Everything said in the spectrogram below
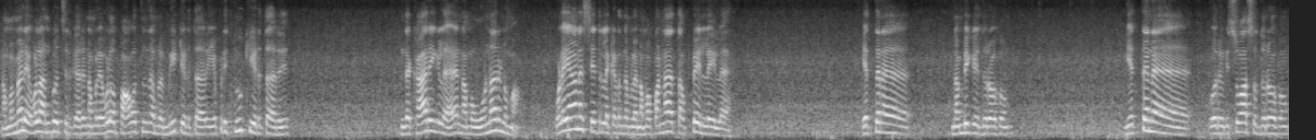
நம்ம மேலே எவ்வளோ அனுபவிச்சிருக்காரு நம்மளை எவ்வளோ பாவத்துலேருந்து நம்மளை மீட்டு எடுத்தார் எப்படி தூக்கி எடுத்தார் இந்த காரியங்களை நம்ம உணரணுமா? உலையான சேற்றில் கிடந்தோம்ல நம்ம பண்ணாத தப்பே இல்லைல்ல எத்தனை நம்பிக்கை துரோகம்? எத்தனை ஒரு விசுவாச துரோகம்?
